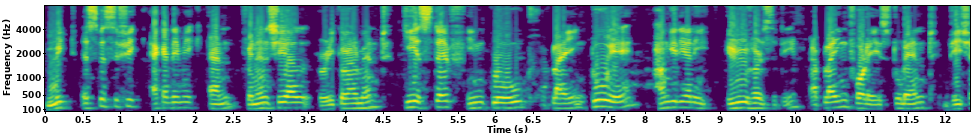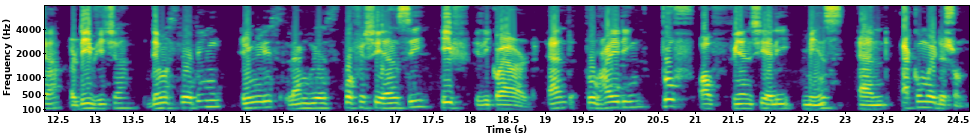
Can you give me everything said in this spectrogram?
meet a specific academic and financial requirement. Key steps include applying to a Hungarian university, applying for a student visa, a D visa, demonstrating English language proficiency if required, and providing proof of financially means and accommodation.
